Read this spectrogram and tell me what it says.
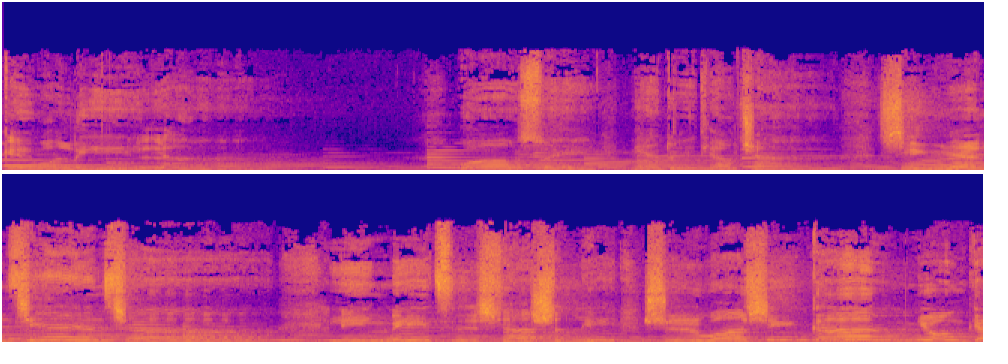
给我力量，我虽面对挑战，心仍坚强。因你赐下胜利，使我心更勇敢。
